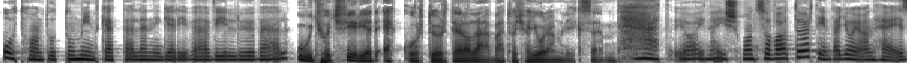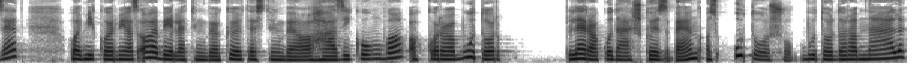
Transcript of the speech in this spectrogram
otthon tudtunk mindketten lenni Gerivel, Villővel. Úgy, hogy férjed ekkor tört el a lábát, hogyha jól emlékszem. Hát, jaj, ne is mond. Szóval történt egy olyan helyzet, hogy mikor mi az albérletünkből költöztünk be a házikónkba, akkor a bútor lerakodás közben az utolsó bútordarabnál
